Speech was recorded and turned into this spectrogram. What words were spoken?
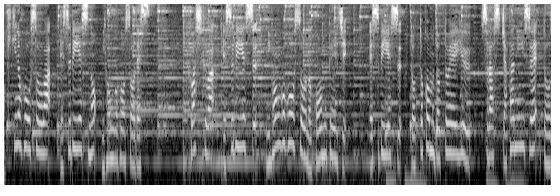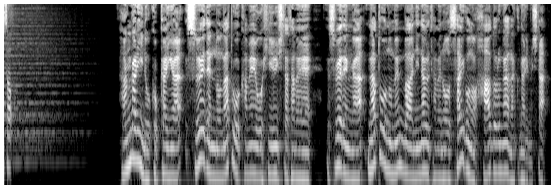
聞きの放送は SBS の日本語放送です詳しくは SBS 日本語放送のホームページ sbs.com.au スラスジャパニーズへどうぞハンガリーの国会がスウェーデンの NATO 加盟を批准したため、スウェーデンが NATO のメンバーになるための最後のハードルがなくなりました。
